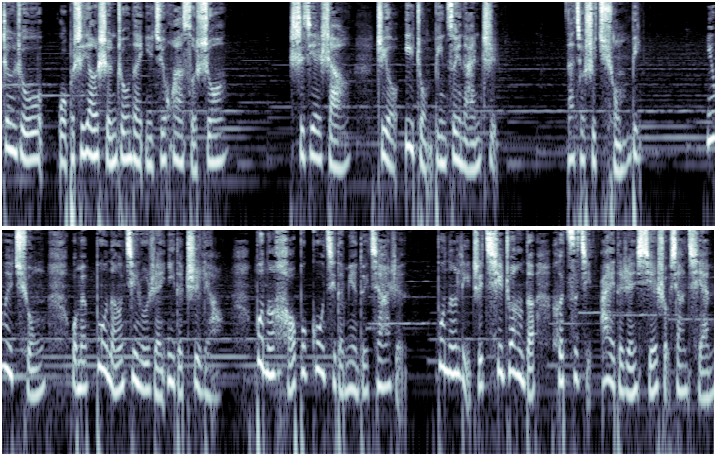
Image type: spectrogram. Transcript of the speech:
正如《我不是药神》中的一句话所说：“世界上只有一种病最难治，那就是穷病。”因为穷，我们不能尽如人意的治疗，不能毫不顾忌的面对家人，不能理直气壮的和自己爱的人携手向前。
